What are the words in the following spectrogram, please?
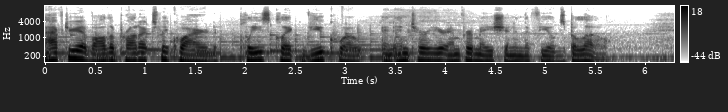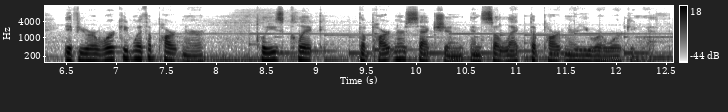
After you have all the products required, please click View Quote and enter your information in the fields below. If you are working with a partner, please click the Partner section and select the partner you are working with.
